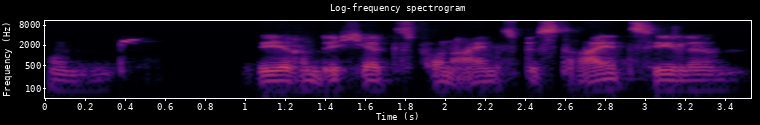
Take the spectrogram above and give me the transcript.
Und während ich jetzt von 1 bis 3 zähle,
